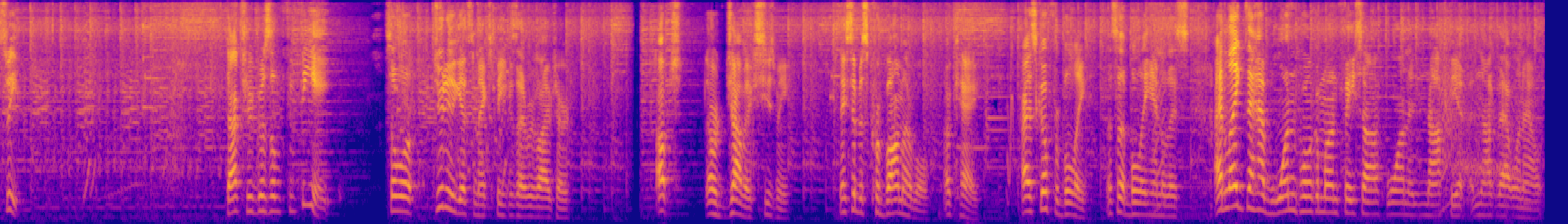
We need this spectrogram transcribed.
sweet. Doctor goes level 58. So well, Judy get some XP because I revived her. Oh, or Java, excuse me. Next up is Crabominable. Okay. Alright, let's go for Bully. Let's let Bully handle this. I'd like to have one Pokemon face off one and knock the knock that one out.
